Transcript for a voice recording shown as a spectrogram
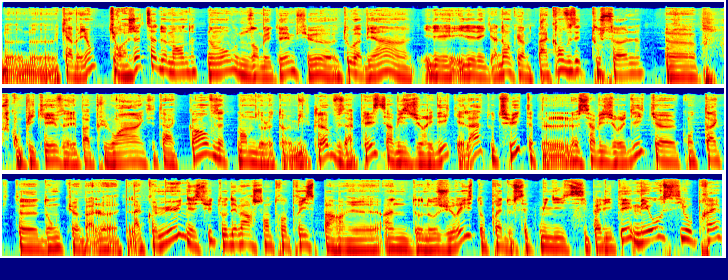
de, de Cavaillon, qui rejette sa demande. Non, non, vous nous embêtez, monsieur, euh, tout va bien, euh, il est, il est légal. Donc, euh, bah, quand vous êtes tout seul, euh, c'est compliqué, vous n'allez pas plus loin, etc. Quand vous êtes membre de l'Automobile Club, vous appelez le service juridique et là, tout de suite, le service juridique euh, contacte euh, donc euh, bah, le- la commune et suite aux démarches entreprises par un de nos juristes auprès de cette municipalité, mais aussi auprès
